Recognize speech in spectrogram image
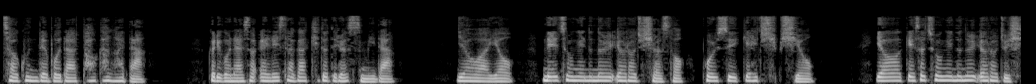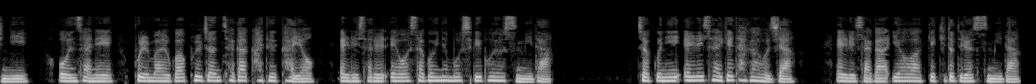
저 군대보다 더 강하다. 그리고 나서 엘리사가 기도드렸습니다. 여호와여, 내 종의 눈을 열어주셔서 볼 수 있게 해주십시오. 여호와께서 종의 눈을 열어주시니 온 산에 불말과 불전차가 가득하여 엘리사를 에워싸고 있는 모습이 보였습니다. 적군이 엘리사에게 다가오자 엘리사가 여호와께 기도드렸습니다.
